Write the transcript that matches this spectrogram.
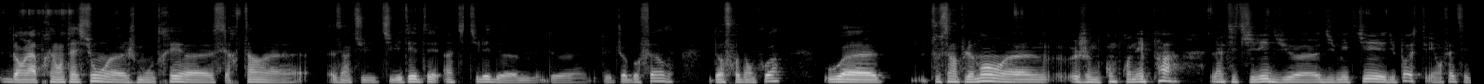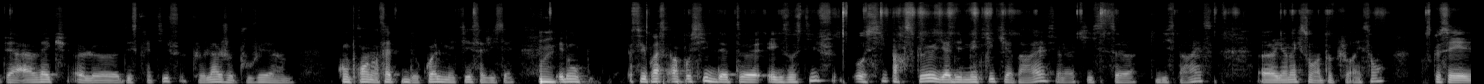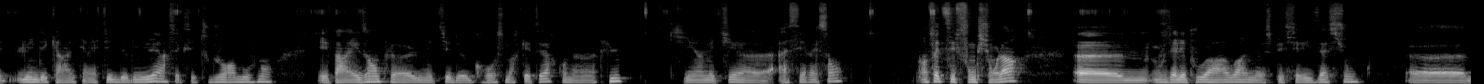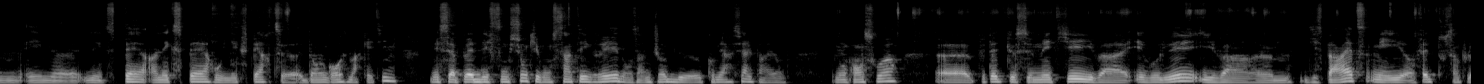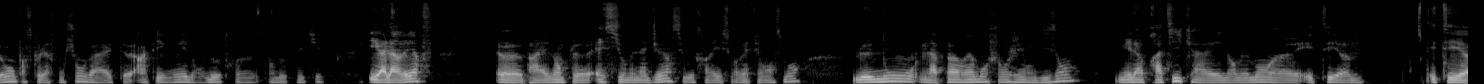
dans la présentation, je montrais certains intitulés, de, intitulés de, de, de job offers, d'offres d'emploi, où tout simplement, euh, je ne comprenais pas l'intitulé du, euh, du métier et du poste. Et en fait, c'était avec euh, le descriptif que là, je pouvais comprendre en fait de quoi le métier s'agissait. Et donc, c'est presque impossible d'être euh, exhaustif aussi parce qu'il y a des métiers qui apparaissent, il y en a qui, se, qui disparaissent, euh, il y en a qui sont un peu plus récents parce que c'est l'une des caractéristiques de l'univers, c'est que c'est toujours en mouvement. Et par exemple, euh, le métier de grosse marketeur qu'on a inclus, qui est un métier assez récent, en fait, ces fonctions-là, vous allez pouvoir avoir une spécialisation et une, expert, un expert ou une experte dans le gros marketing, mais ça peut être des fonctions qui vont s'intégrer dans un job de commercial, par exemple. Donc en soi, euh, peut-être que ce métier il va évoluer, il va euh, disparaître, mais en fait tout simplement parce que la fonction va être intégrée dans d'autres dans d'autres métiers. Et à l'inverse, euh, par exemple SEO manager, si vous travaillez sur le référencement, le nom n'a pas vraiment changé en 10 ans, mais la pratique a énormément été été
